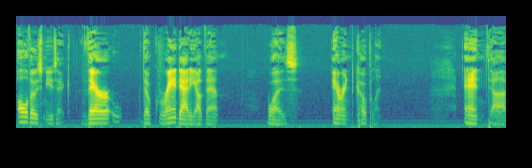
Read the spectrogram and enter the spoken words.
all those music. Their the granddaddy of them was Aaron Copland, and uh,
